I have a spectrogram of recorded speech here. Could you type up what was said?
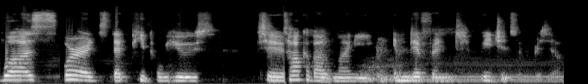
was words that people use to talk about money in different regions of Brazil.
